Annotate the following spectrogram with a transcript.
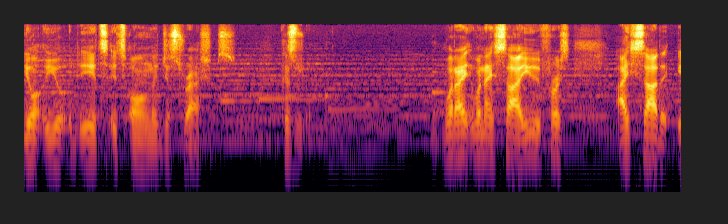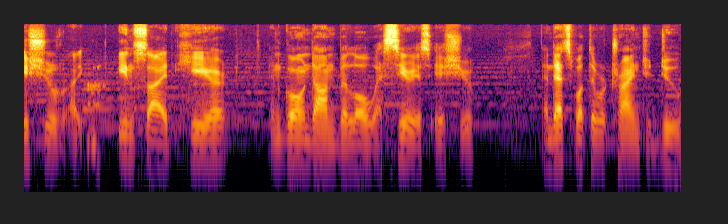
you, you it's it's only just rashes because what i when i saw you first I saw the issue like inside here and going down below, a serious issue. And that's what they were trying to do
